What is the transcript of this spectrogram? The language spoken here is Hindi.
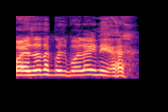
और ऐसा तो कुछ बोला ही नहीं यार।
